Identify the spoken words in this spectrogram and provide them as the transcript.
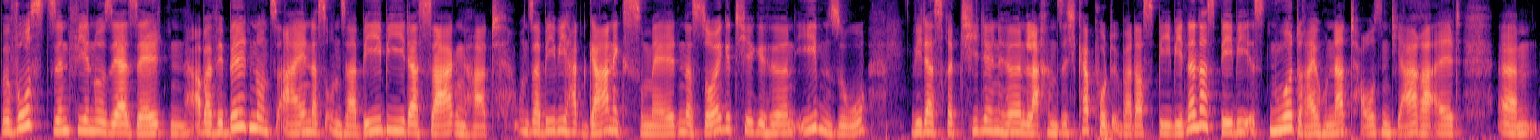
Bewusst sind wir nur sehr selten, aber wir bilden uns ein, dass unser Baby das Sagen hat. Unser Baby hat gar nichts zu melden, das Säugetiergehirn ebenso wie das Reptilienhirn lachen sich kaputt über das Baby, denn das Baby ist nur 300.000 Jahre alt. Ähm,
